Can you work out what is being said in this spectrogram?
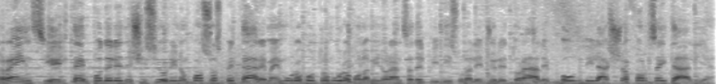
Renzi è il tempo delle decisioni, non posso aspettare, ma è muro contro muro con la minoranza del PD sulla legge elettorale. Bondi lascia Forza Italia.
